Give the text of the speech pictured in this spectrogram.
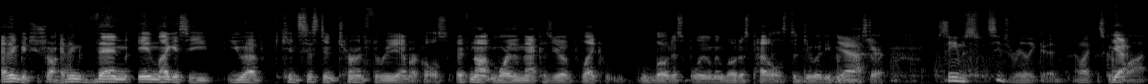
I think it'd be too strong. I think then in Legacy you have consistent turn three Emrakuls, if not more than that, because you have like Lotus Bloom and Lotus Petals to do it even Yeah. faster. Seems seems really good. I like this card Yeah, a lot.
